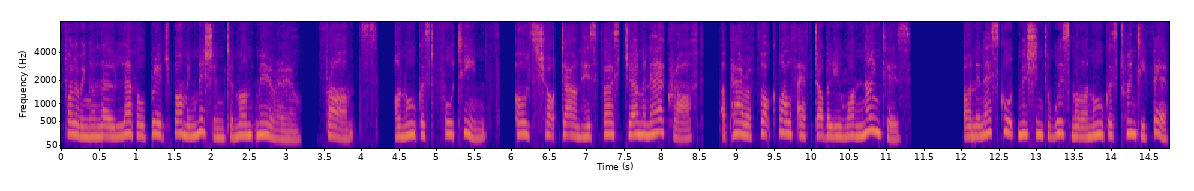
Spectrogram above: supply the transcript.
Following a low-level bridge bombing mission to Montmirail, France, on August 14, Olds shot down his first German aircraft, a pair of Focke-Wulf FW-190s. On an escort mission to Wismar on August 25,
